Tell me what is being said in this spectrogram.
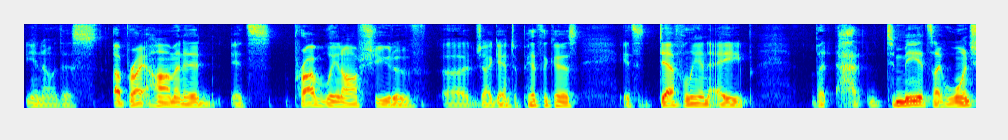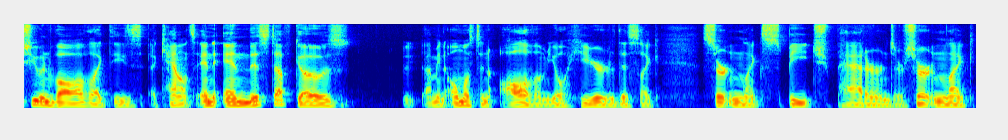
you know this upright hominid. It's probably an offshoot of uh, Gigantopithecus. It's definitely an ape. But uh, to me, it's like once you involve like these accounts, and and this stuff goes, I mean, almost in all of them, you'll hear this like certain like speech patterns or certain like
